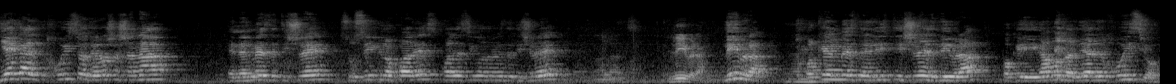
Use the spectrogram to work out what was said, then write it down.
Llega el juicio de Rosh Hashanah en el mes de Tishrei. ¿Su signo cuál es? ¿Cuál es el signo del mes de Tishrei? Libra. Libra. ¿Por qué el mes de Tishrei es Libra? Porque llegamos al día del juicio.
